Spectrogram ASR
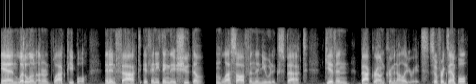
and let alone unarmed black people. And in fact, if anything, they shoot them less often than you would expect, given background criminality rates. So, for example,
